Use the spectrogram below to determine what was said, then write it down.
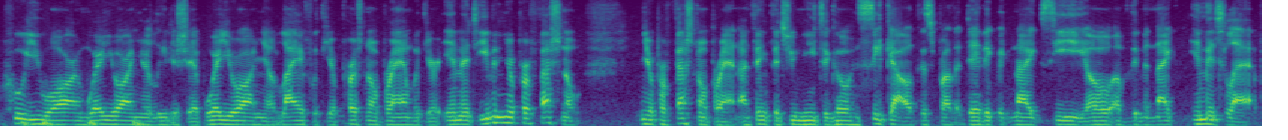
who you are and where you are in your leadership, where you are in your life with your personal brand, with your image, even your professional, your professional brand, I think that you need to go and seek out this brother, David McKnight, CEO of the McKnight Image Lab,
